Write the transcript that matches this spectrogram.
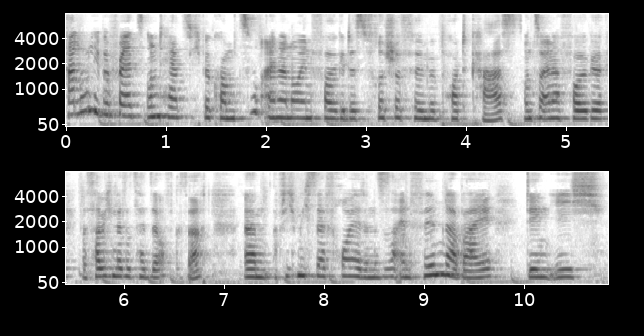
Hallo liebe Freds und herzlich willkommen zu einer neuen Folge des Frische Filme Podcasts und zu einer Folge, das habe ich in letzter Zeit sehr oft gesagt, ähm, auf die ich mich sehr freue, denn es ist ein Film dabei, den ich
